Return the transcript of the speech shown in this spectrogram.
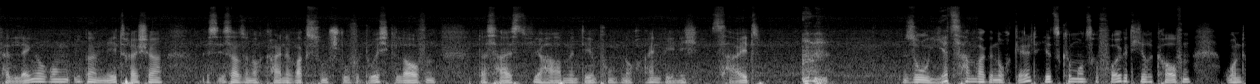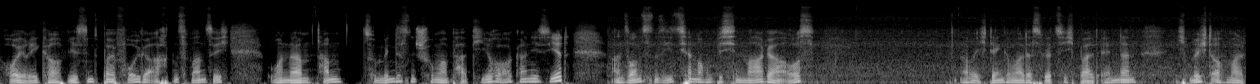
Verlängerung über den Mähdrescher, es ist also noch keine Wachstumsstufe durchgelaufen. Das heißt, wir haben in dem Punkt noch ein wenig Zeit. So, jetzt haben wir genug Geld. Jetzt können wir unsere Folgetiere kaufen. Und Heureka, wir sind bei Folge 28 und ähm, haben zumindest schon mal ein paar Tiere organisiert. Ansonsten sieht es ja noch ein bisschen mager aus. Aber ich denke mal, das wird sich bald ändern. Ich möchte auch mal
